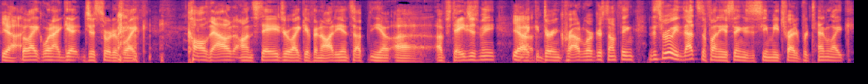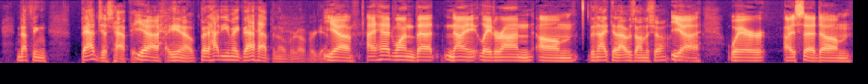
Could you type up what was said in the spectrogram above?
Yeah. But like when I get just sort of like called out on stage or like if an audience up you know uh upstages me Yeah. like during crowd work or something this really that's the funniest thing is to see me try to pretend like nothing bad just happened Yeah. you know but how do you make that happen over and over again Yeah, I had one that night later on. Um, the night that I was on the show yeah, where I said, um,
